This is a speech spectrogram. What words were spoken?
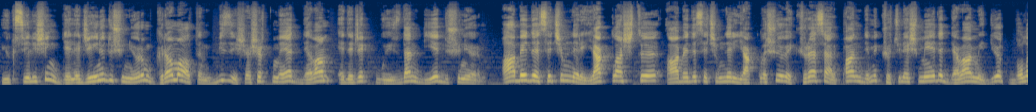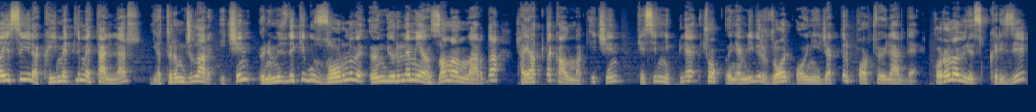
Yükselişin geleceğini düşünüyorum. Gram altın bizi şaşırtmaya devam edecek bu yüzden diye düşünüyorum. ABD seçimleri yaklaştı. ABD seçimleri yaklaşıyor ve küresel pandemi kötüleşmeye de devam ediyor. Dolayısıyla kıymetli metaller yatırımcılar için önümüzdeki bu zorlu ve öngörülemeyen zamanlarda hayatta kalmak için kesinlikle çok önemli bir rol oynayacaktır portföylerde. Koronavirüs krizi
